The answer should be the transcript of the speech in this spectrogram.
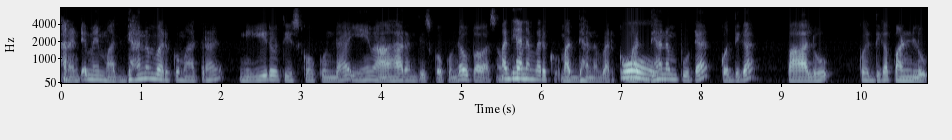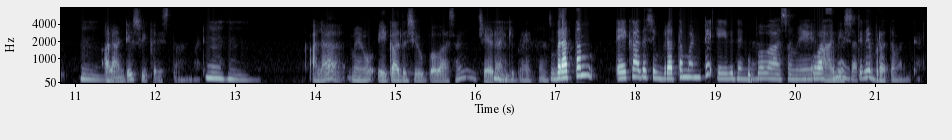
అని అంటే మేము మధ్యాహ్నం వరకు మాత్రం నీరు తీసుకోకుండా ఏం ఆహారం తీసుకోకుండా ఉపవాసం. మధ్యాహ్నం వరకు మధ్యాహ్నం వరకు. మధ్యాహ్నం పూట కొద్దిగా పాలు కొద్దిగా పండ్లు. అలాంటివి స్వీకరిస్తాం అన్నమాట ఉమ్. అలా మేము ఏకాదశి ఉపవాసం చేయడానికి ప్రయత్నం. వ్రతం ఏకాదశి వ్రతం అంటే ఏ విధంగా? ఉపవాసమే ఆనిస్తేనే వ్రతం. అంటారు.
